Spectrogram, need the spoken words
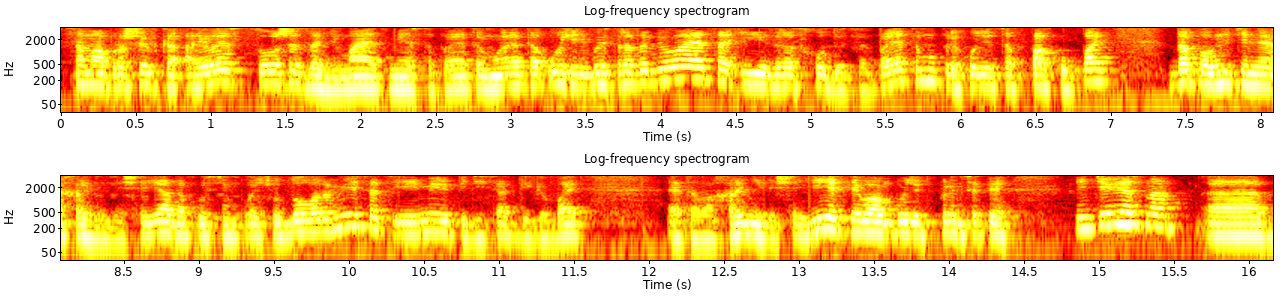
сама прошивка iOS тоже занимает место. Поэтому это очень быстро забивается и израсходуется. Поэтому приходится покупать дополнительное хранилище. Я, допустим, плачу доллар в месяц и имею 50 гигабайт этого хранилища. Если вам будет, в принципе, интересно, э,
